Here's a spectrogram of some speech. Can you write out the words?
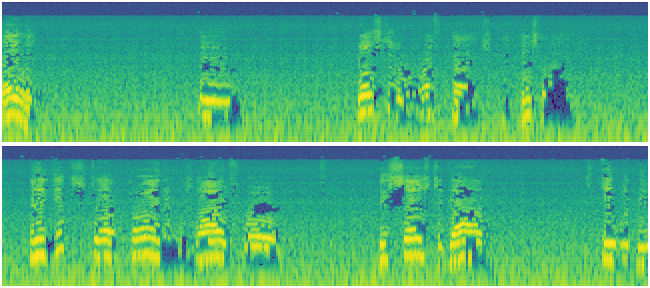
Bailey, who goes through a rough patch in his life. And he gets to a point in his life where he says to God, it would be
